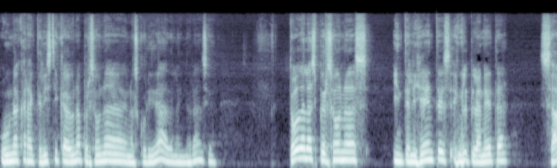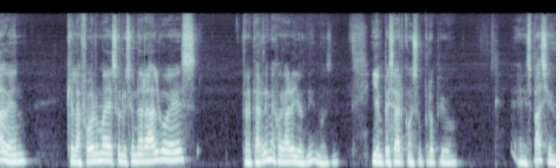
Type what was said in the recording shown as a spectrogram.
Una característica de una persona en la oscuridad, en la ignorancia. Todas las personas inteligentes en el planeta saben que la forma de solucionar algo es tratar de mejorar ellos mismos y empezar con su propio eh, espacio.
